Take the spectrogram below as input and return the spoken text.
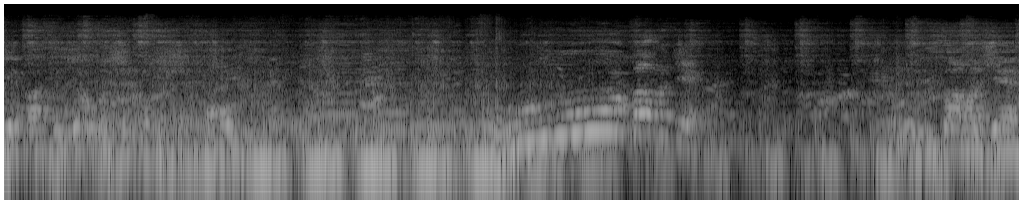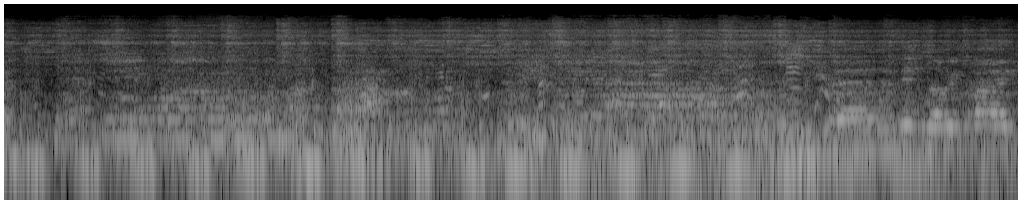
Hier pak je zo'n seconde, kijk. Oeh, balletje. Een balletje. And it is a big fight.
